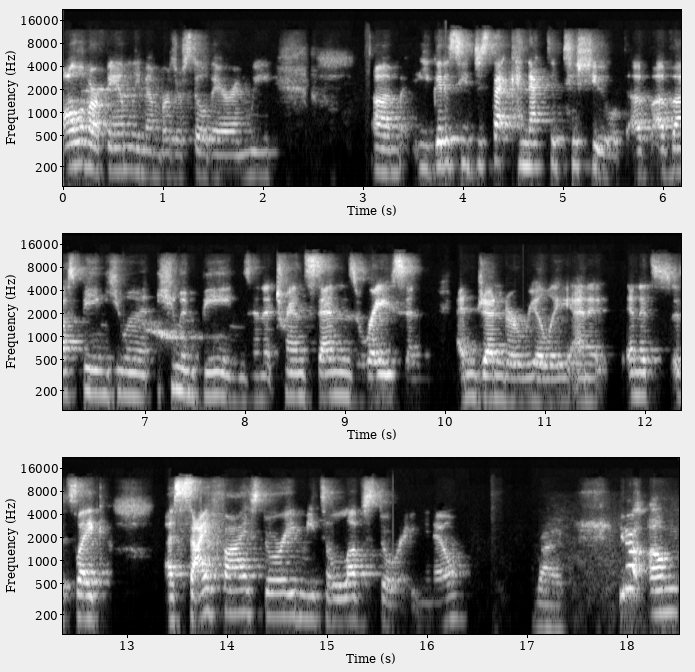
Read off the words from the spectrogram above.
all of our family members are still there and we um, you get to see just that connective tissue of, of us being human human beings and it transcends race and, and gender really. And it and it's it's like a sci-fi story meets a love story you know? Right. You know um,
